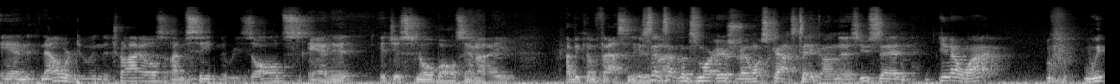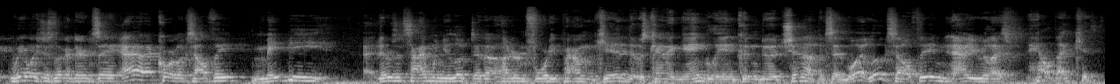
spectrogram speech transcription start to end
And now we're doing the trials. I'm seeing the results, and it it just snowballs, and I I become fascinated. You said by it. something smart yesterday. I want Scott's take on this. You said, you know what? We, we always just look at there and say, ah, that core looks healthy. Maybe there was a time when you looked at a 140 pound kid that was kind of gangly and couldn't do a chin up and said, well, it looks healthy. And now you realize, hell, that kid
